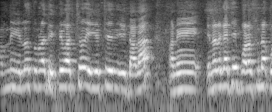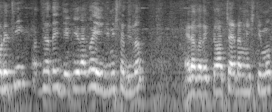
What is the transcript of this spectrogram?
সামনে এলো তোমরা দেখতে পাচ্ছ এই হচ্ছে এই দাদা। মানে এনার কাছে পড়াশোনা করেছি ওর সাথেই জেটিয়ে দেখো এই জিনিসটা দিল। দেখো দেখতে পাচ্ছ একটা মিষ্টি মুখ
